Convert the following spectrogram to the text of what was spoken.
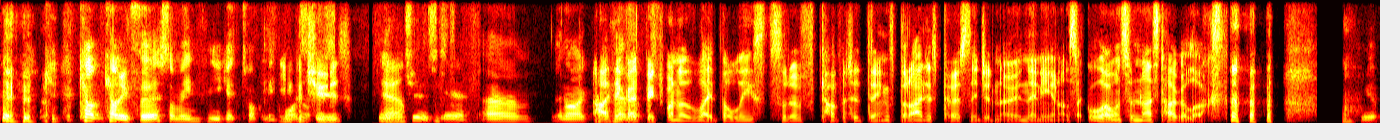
Com- coming first, I mean, you get top pick. You could not? choose. Yeah, Yeah. can choose. Yeah. Um, and I. I think I up- picked one of like the least sort of coveted things, but I just personally didn't own any, and I was like, oh, I want some nice target locks. Yep,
